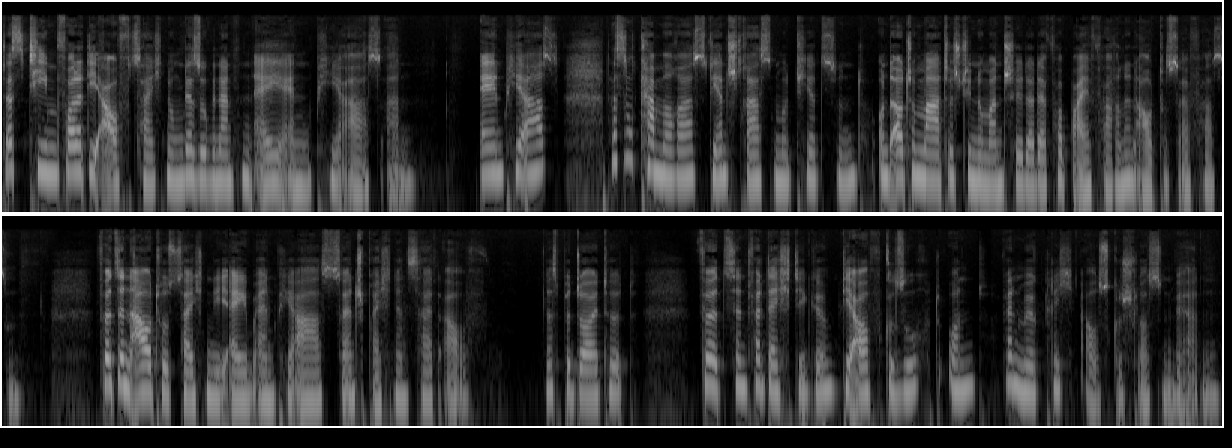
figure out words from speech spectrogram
Das Team fordert die Aufzeichnung der sogenannten ANPRs an. ANPRs, das sind Kameras, die an Straßen montiert sind und automatisch die Nummernschilder der vorbeifahrenden Autos erfassen. 14 Autos zeichnen die ANPRs zur entsprechenden Zeit auf. Das bedeutet, 14 Verdächtige, die aufgesucht und, wenn möglich, ausgeschlossen werden.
